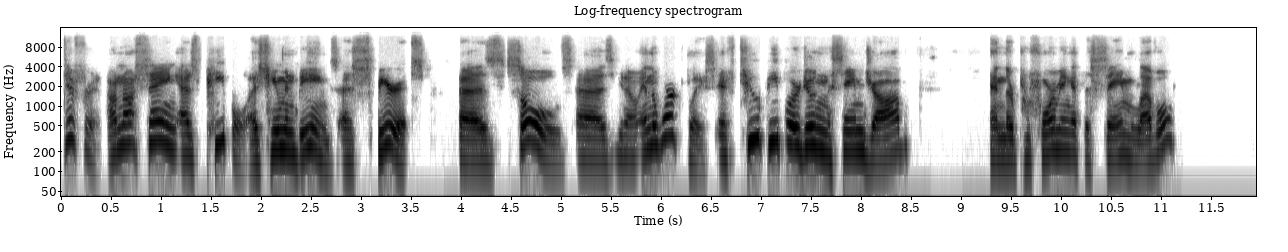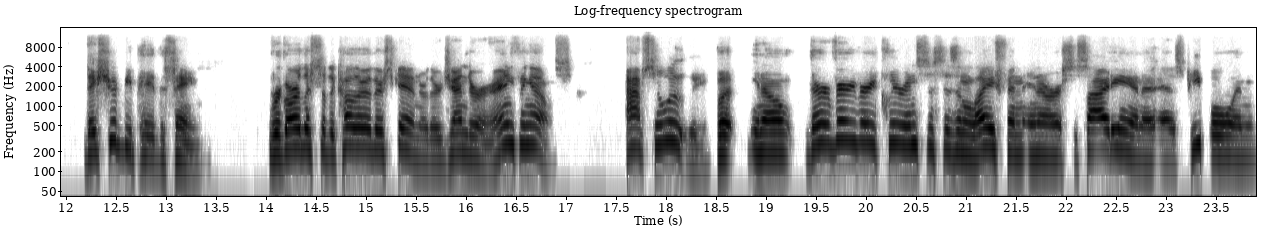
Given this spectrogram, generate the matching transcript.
different. I'm not saying as people as human beings as spirits as souls as you know in the workplace if two people are doing the same job and they're performing at the same level they should be paid the same regardless of the color of their skin or their gender or anything else. Absolutely. But you know there are very very clear instances in life and in our society and as people and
